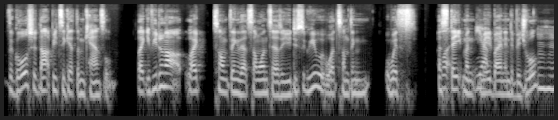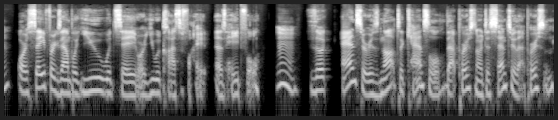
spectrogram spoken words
the goal should not be to get them canceled. Like if you do not like something that someone says or you disagree with what something with a What- statement yeah. made by an individual, Mhm. or say for example, you would say or you would classify it as hateful, Mm. the answer is not to cancel that person or to censor that person.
